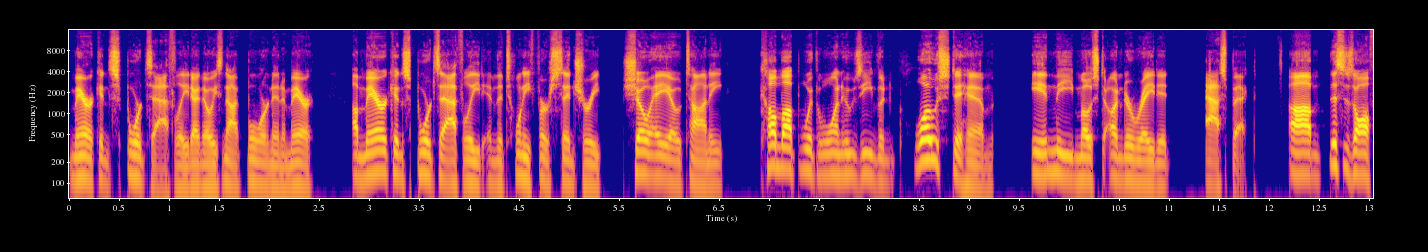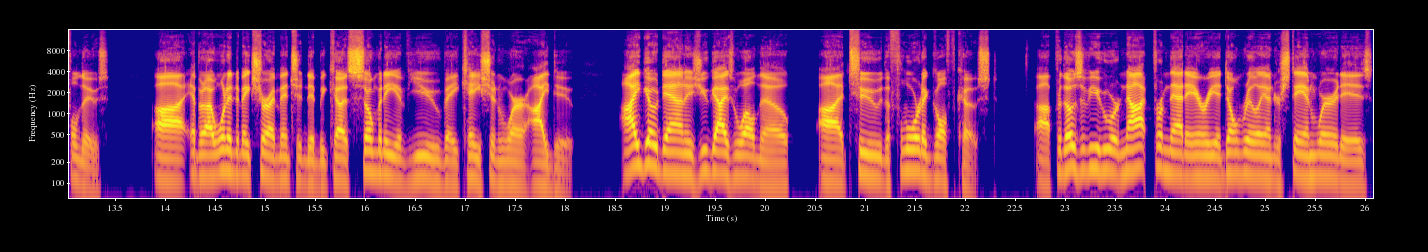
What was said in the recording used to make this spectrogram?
American sports athlete. I know he's not born in America. American sports athlete in the 21st century, Shohei Ohtani. come up with one who's even close to him in the most underrated aspect. Um, this is awful news, uh, but I wanted to make sure I mentioned it because so many of you vacation where I do. I go down, as you guys well know, uh, to the Florida Gulf Coast. Uh, for those of you who are not from that area, don't really understand where it is.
